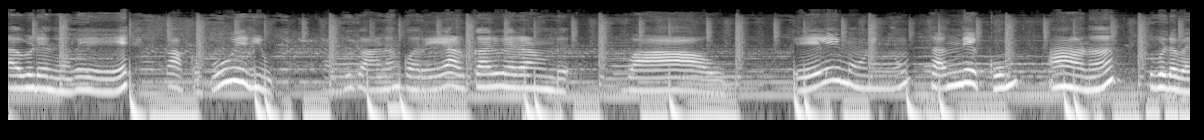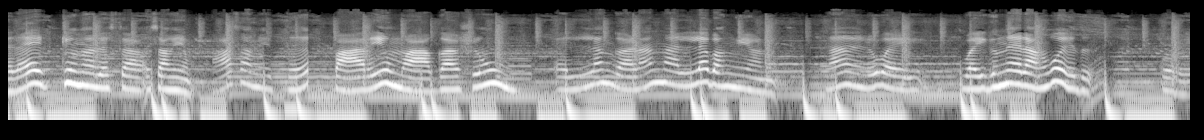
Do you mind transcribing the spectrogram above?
അവിടെ നിറയെ കാക്കപ്പൂ വിരിയും. അത് കാണാൻ കുറേ ആൾക്കാർ വരാനുണ്ട് വാവ് ഏളി മോർണിംഗും സന്ധ്യക്കും ആണ് ഇവിടെ വരെ ഏറ്റവും നല്ല സമയം. ആ സമയത്ത് പാറയും ആകാശവും എല്ലാം കാണാൻ നല്ല ഭംഗിയാണ്. ഞാനൊരു വൈ വൈകുന്നേരമാണ് പോയത്. കുറേ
